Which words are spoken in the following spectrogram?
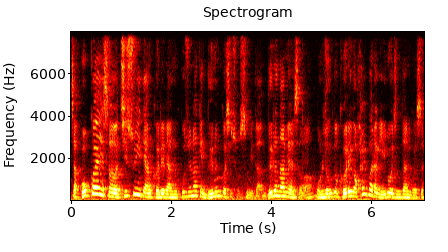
자 고가에서 지수에 대한 거래량은 꾸준하게 느는 것이 좋습니다. 늘어나면서 어느 정도 거래가 활발하게 이루어진다는 것은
